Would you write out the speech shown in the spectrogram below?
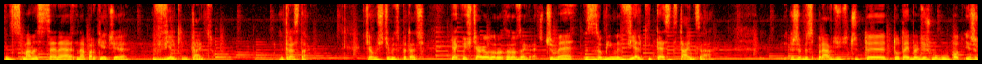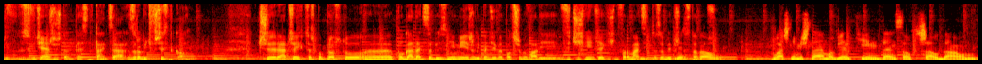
Więc mamy scenę na parkiecie w wielkim tańcu. I teraz tak. Chciałbym się ciebie spytać, jak byś chciał ją ro- rozegrać? Czy my zrobimy wielki test tańca, żeby sprawdzić, czy ty tutaj będziesz mógł, jeżeli zwyciężysz ten test tańca, zrobić wszystko? Czy raczej chcesz po prostu e, pogadać sobie z nimi, jeżeli będziemy potrzebowali wyciśnięcia jakichś informacji, to sobie przetestować? właśnie myślałem o wielkim Dance of Showdown.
